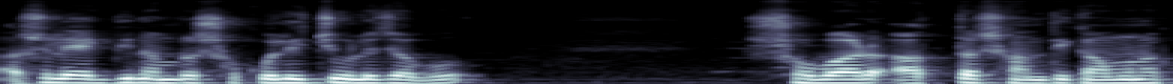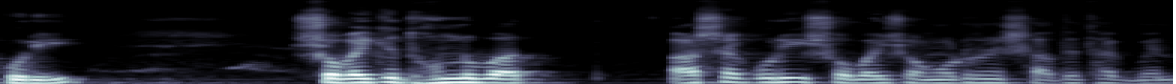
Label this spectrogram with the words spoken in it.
আসলে একদিন আমরা সকলেই চলে যাব। সবার আত্মার শান্তি কামনা করি। সবাইকে ধন্যবাদ। আশা করি সবাই সংগঠনের সাথে থাকবেন।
